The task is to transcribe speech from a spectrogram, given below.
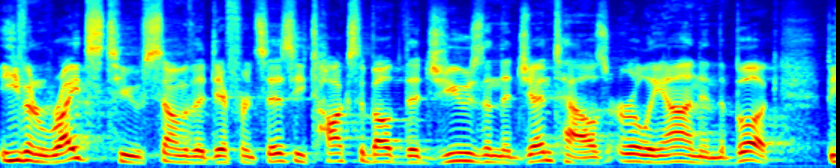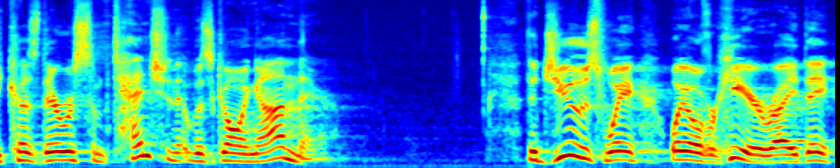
even writes to some of the differences. He talks about the Jews and the Gentiles early on in the book because there was some tension that was going on there. The Jews, way, way over here, right, they,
